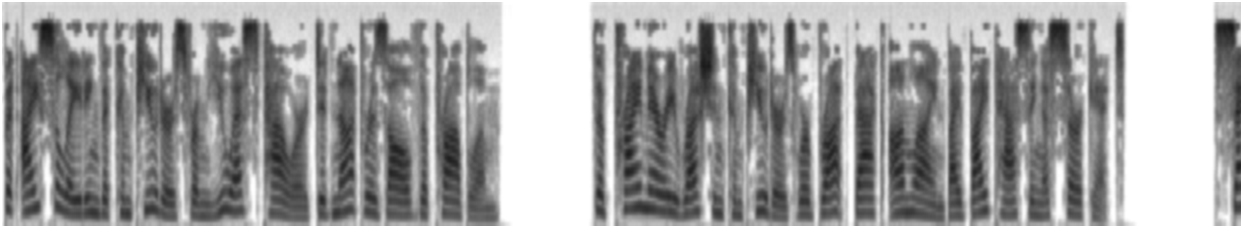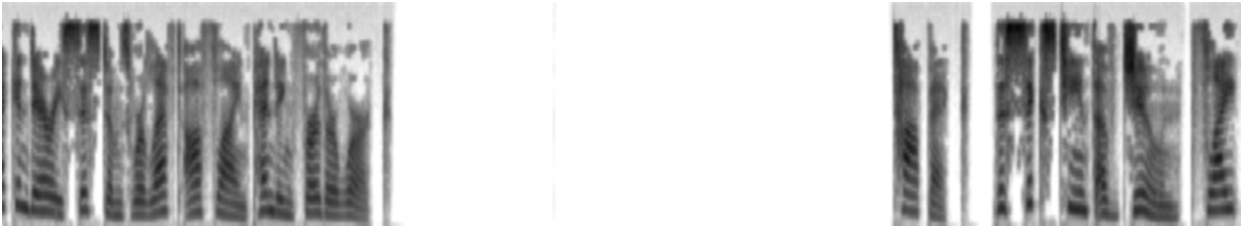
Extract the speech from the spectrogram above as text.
But isolating the computers from U.S. power did not resolve the problem. The primary Russian computers were brought back online by bypassing a circuit. Secondary systems were left offline pending further work. Topic: The 16th of June, flight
